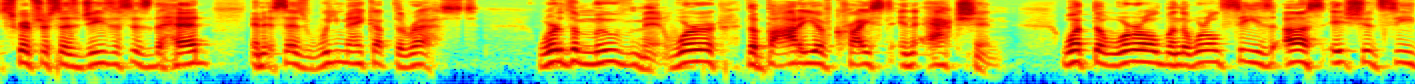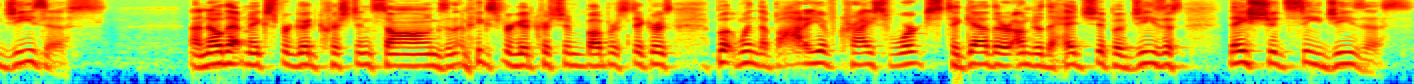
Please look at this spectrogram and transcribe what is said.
scripture says Jesus is the head, and it says we make up the rest. We're the movement, we're the body of Christ in action. What the world, when the world sees us, it should see Jesus. I know that makes for good Christian songs and that makes for good Christian bumper stickers, but when the body of Christ works together under the headship of Jesus, they should see Jesus.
